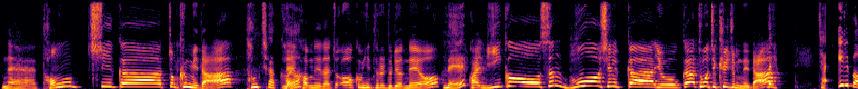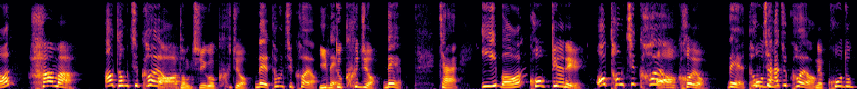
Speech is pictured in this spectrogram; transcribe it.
네, 덩치가 좀 큽니다. 덩치가 네, 커요? 큽니다. 조금 힌트를 드렸네요. 네. 과연 이것은 무엇일까요가 두 번째 퀴즈입니다. 네. 자, 1번, 하마, 아, 덩치 커요. 아, 덩치 이거 크죠? 네, 덩치 커요. 입도 네. 크죠? 네. 자, 2번. 코끼리. 어, 덩치 커요. 아, 커요. 네, 덩치 코도- 아주 커요. 네, 코도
